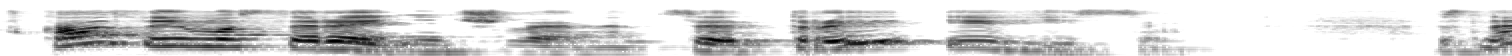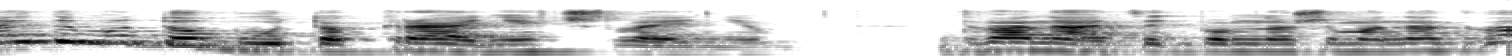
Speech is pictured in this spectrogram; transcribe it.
Вказуємо середні члени це 3 і 8. Знайдемо добуток крайніх членів. 12 помножимо на 2,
